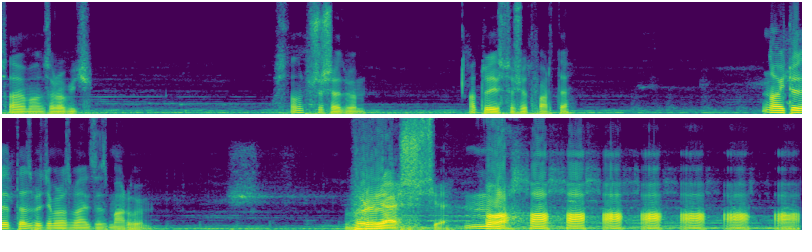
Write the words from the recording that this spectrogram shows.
Co ja mam zrobić? Stąd przyszedłem. A tu jest coś otwarte. No i tutaj teraz będziemy rozmawiać ze zmarłym. Wreszcie! Mo, ha, ha, ha, ha, ha, ha, ha.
